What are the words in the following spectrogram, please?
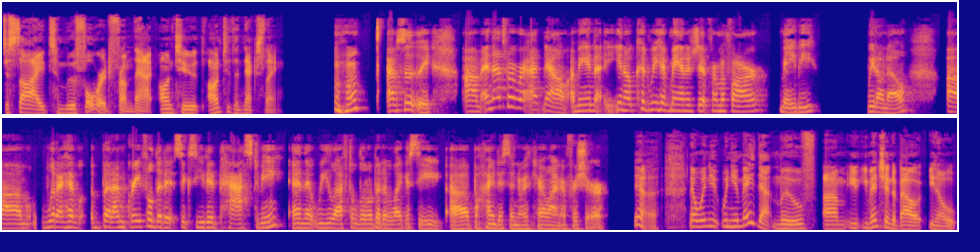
decide to move forward from that onto onto the next thing. Mm-hmm. Absolutely, um, and that's where we're at now. I mean, you know, could we have managed it from afar? Maybe we don't know. Um, would I have? But I'm grateful that it succeeded past me, and that we left a little bit of legacy uh, behind us in North Carolina for sure. Yeah. Now, when you when you made that move, um, you, you mentioned about you know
